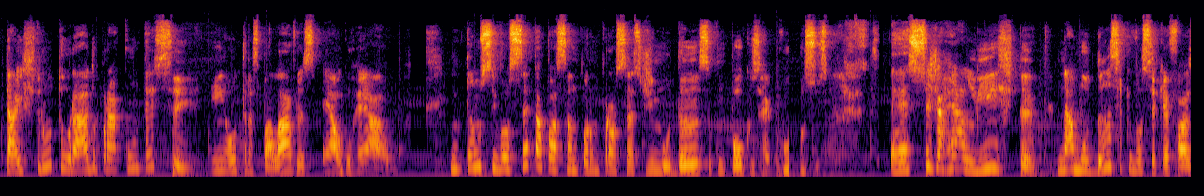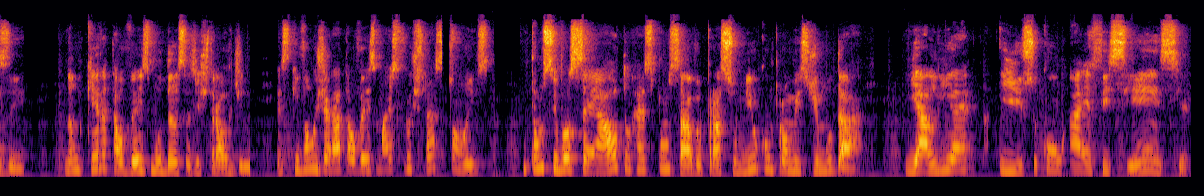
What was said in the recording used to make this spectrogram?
está estruturado para acontecer. Em outras palavras, é algo real. Então, se você está passando por um processo de mudança com poucos recursos, é, seja realista na mudança que você quer fazer. Não queira, talvez, mudanças extraordinárias que vão gerar, talvez, mais frustrações. Então, se você é autorresponsável para assumir o compromisso de mudar e ali é isso com a eficiência,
